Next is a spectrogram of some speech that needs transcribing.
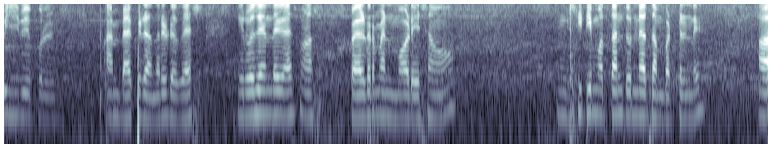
busy people I'm back with అందరి గ్యాస్ ఈరోజు ఏందో గ్యాస్ మనం స్పైడర్ మ్యాన్ మోడ్ వేసాము. ఇంక సిటీ మొత్తాన్ని దున్నేద్దాం పట్టండి. ఆ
